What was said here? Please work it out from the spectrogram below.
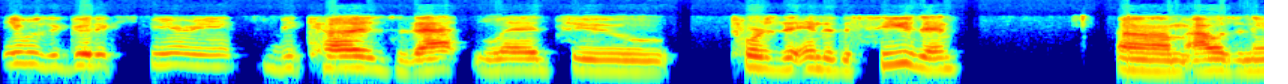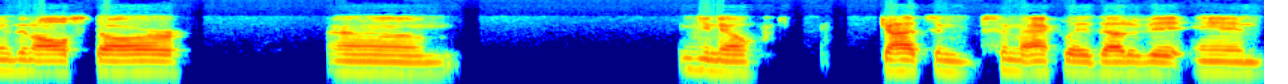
it was a good experience because that led to towards the end of the season. Um, I was named an All Star. Um, you know, got some some accolades out of it, and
